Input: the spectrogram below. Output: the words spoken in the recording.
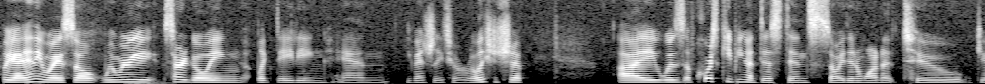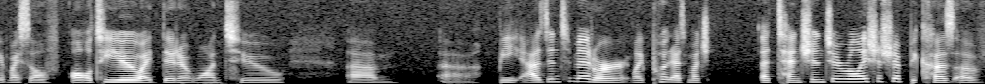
But yeah, anyway, so when we started going like dating and eventually to a relationship, I was of course keeping a distance, so I didn't want to give myself all to you. I didn't want to um, uh, be as intimate or like put as much attention to a relationship because of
